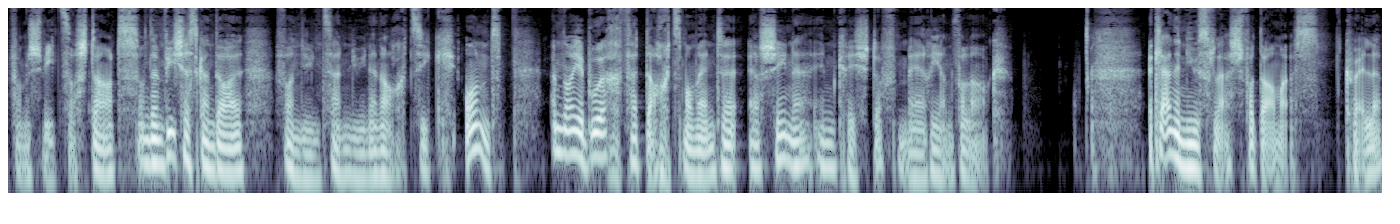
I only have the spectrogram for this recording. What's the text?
vom Schweizer Staat und dem Fischeskandal von 1989 und einem neuen Buch Verdachtsmomente erschienen im Christoph Merian Verlag. Ein kleiner Newsflash von damals. Quelle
